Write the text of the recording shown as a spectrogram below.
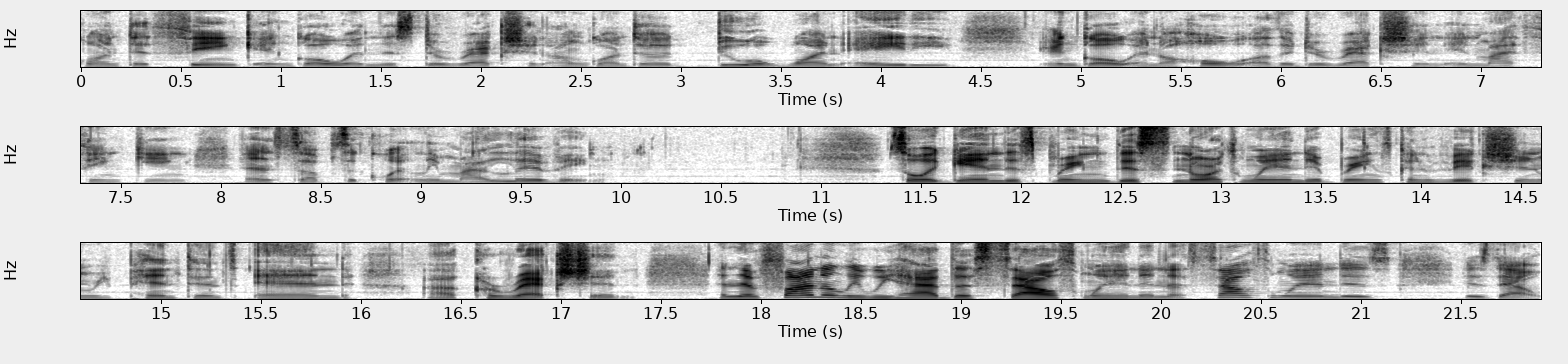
going to think and go in this direction i'm going to do a 180 and go in a whole other direction in my thinking and subsequently my living so again, this bring this north wind. It brings conviction, repentance, and uh, correction. And then finally, we have the south wind, and the south wind is is that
